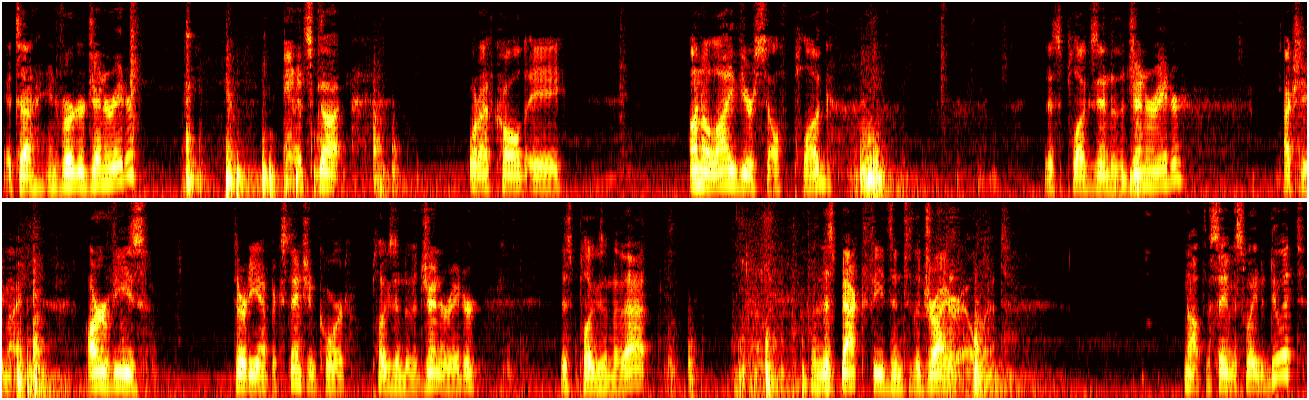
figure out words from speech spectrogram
It's an inverter generator and it's got what I've called a unalive yourself plug. This plugs into the generator. Actually my RV's 30 amp extension cord plugs into the generator. This plugs into that. And this back feeds into the dryer outlet. Not the safest way to do it,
